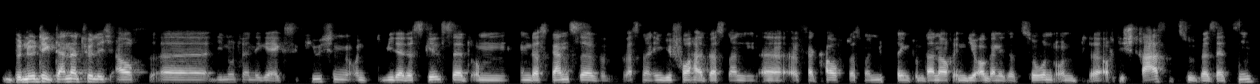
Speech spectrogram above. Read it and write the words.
benötigt dann natürlich auch äh, die notwendige Execution und wieder das Skillset, um, um das Ganze, was man irgendwie vorhat, was man äh, verkauft, was man mitbringt, um dann auch in die Organisation und äh, auf die Straße zu übersetzen.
